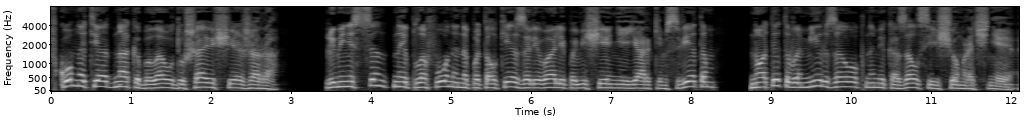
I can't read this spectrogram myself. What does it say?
В комнате, однако, была удушающая жара. Люминесцентные плафоны на потолке заливали помещение ярким светом, но от этого мир за окнами казался еще мрачнее.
